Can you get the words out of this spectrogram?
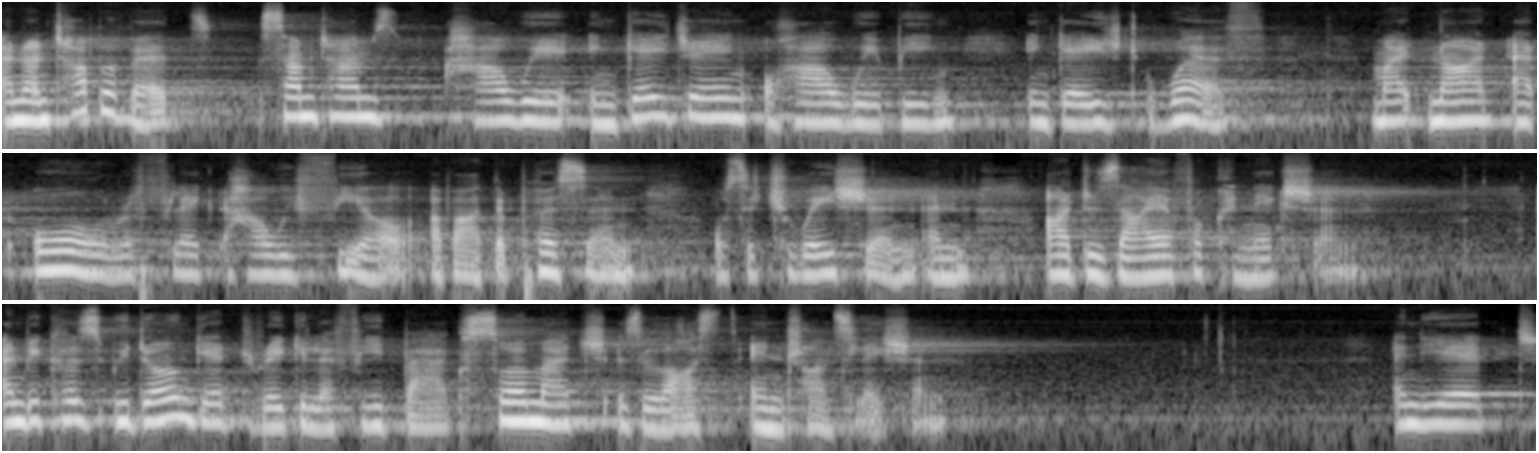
And on top of it, sometimes how we're engaging or how we're being engaged with might not at all reflect how we feel about the person or situation and our desire for connection. And because we don't get regular feedback, so much is lost in translation. And yet,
